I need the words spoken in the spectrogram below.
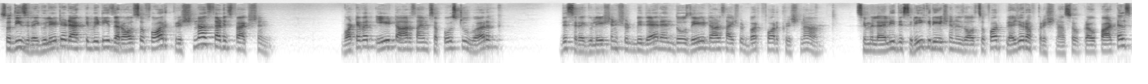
So these regulated activities are also for Krishna's satisfaction. whatever eight hours I'm supposed to work, this regulation should be there, and those eight hours I should work for Krishna. Similarly, this recreation is also for pleasure of Krishna. So Prabhupada tells,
